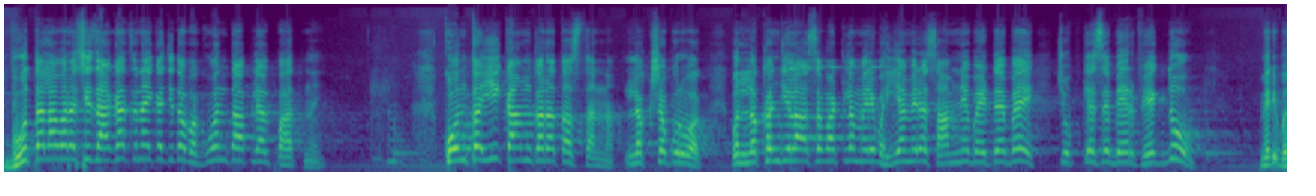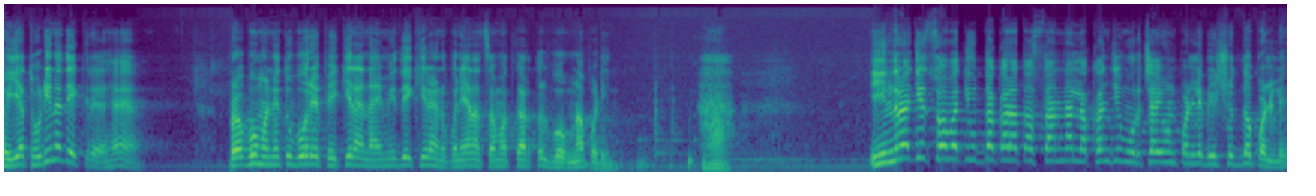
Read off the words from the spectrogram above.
भूतलावर अशी जागाच नाही का जिथं भगवंत आपल्याला पाहत नाही? कोणतंही काम करत असताना लक्षपूर्वक. पण लखनजीला असं वाटलं मेरे भैया मेरे सामने बैठे बे चुपके से बेर फेक दू? मेरी भैया थोडी ना देख रे है. प्रभू म्हणे तू बोरे फेकी राह नाही मी देखी राहनो पण यांना चमत्कार तुला भोगना पडीन. हा. इंद्रजीत सोबत युद्ध करत असताना लखनजी मूर्छा येऊन पडले बेशुद्ध पडले.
